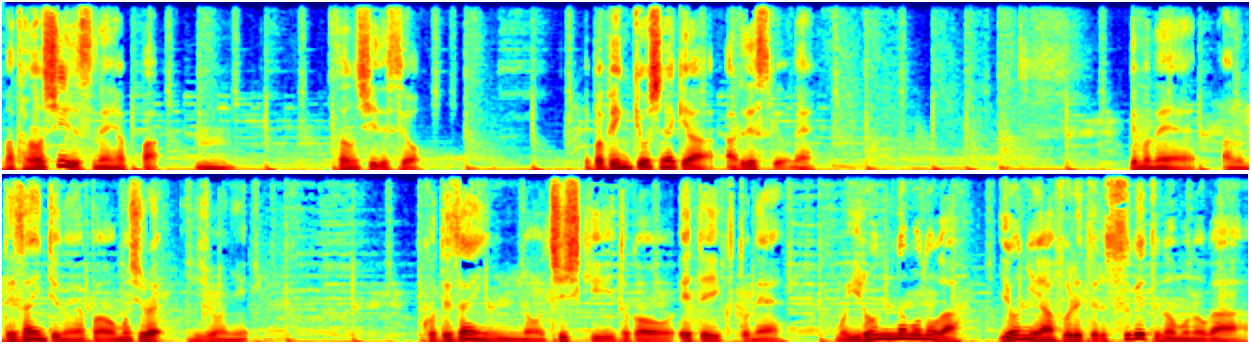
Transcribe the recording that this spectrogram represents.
まあ楽しいですね、やっぱ。うん。楽しいですよ。やっぱ勉強しなきゃあれですけどね。でもね、あのデザインっていうのはやっぱ面白い、非常に。こうデザインの知識とかを得ていくとね、もういろんなものが、世に溢れてる全てのものが、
